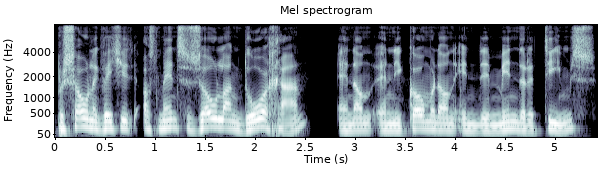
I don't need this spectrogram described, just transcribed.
persoonlijk, weet je, als mensen zo lang doorgaan. En, dan, en die komen dan in de mindere teams.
